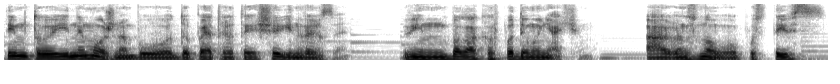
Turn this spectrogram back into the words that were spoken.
Тимто і не можна було допетрити, що він верзе. Він балакав по демонячому. Аарон знову опустився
